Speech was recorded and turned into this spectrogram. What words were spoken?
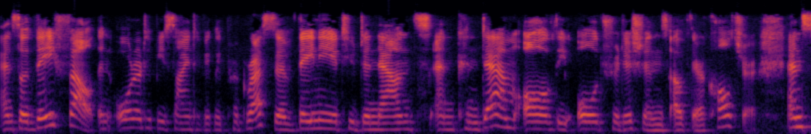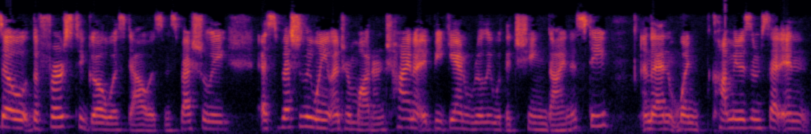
And so they felt in order to be scientifically progressive, they needed to denounce and condemn all of the old traditions of their culture. And so the first to go was Taoism, especially especially when you enter modern China. It began really with the Qing dynasty. And then when communism set in,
